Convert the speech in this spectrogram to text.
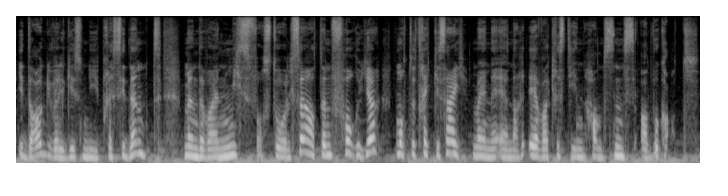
I dag velges ny president, men det var en misforståelse at den forrige måtte trekke seg, mener Eva Kristin Hansens advokat.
